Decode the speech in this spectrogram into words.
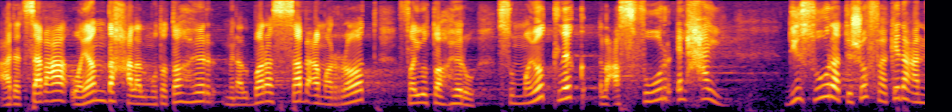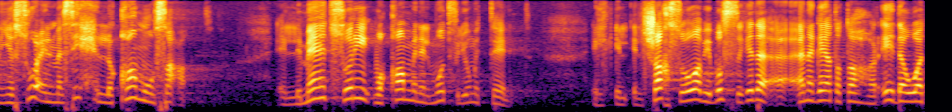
عدد سبعة وينضح على المتطهر من البرص سبع مرات فيطهره ثم يطلق العصفور الحي. دي صورة تشوفها كده عن يسوع المسيح اللي قام وصعد اللي مات سوري وقام من الموت في اليوم الثالث ال- ال- الشخص هو بيبص كده أنا جاي أتطهر إيه دوت؟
